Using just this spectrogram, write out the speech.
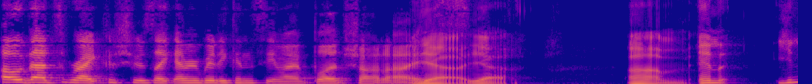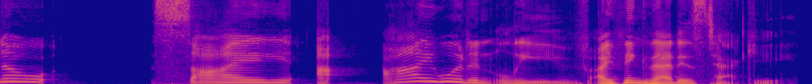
Oh, that's right, because she was like, everybody can see my bloodshot eyes. Yeah, yeah. Um, and you know, Psy, I, I wouldn't leave. I think that is tacky.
